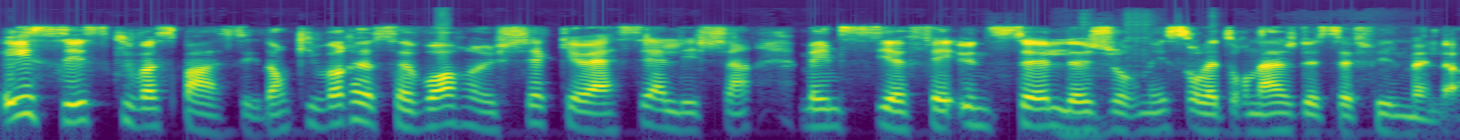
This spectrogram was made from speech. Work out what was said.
Et c'est ce qui va se passer. Donc, il va recevoir un chèque assez alléchant, même s'il a fait une seule journée sur le tournage de ce film-là.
